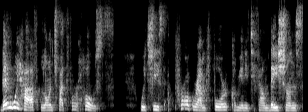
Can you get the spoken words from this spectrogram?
Then we have Launchpad for hosts which is a program for community foundations,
